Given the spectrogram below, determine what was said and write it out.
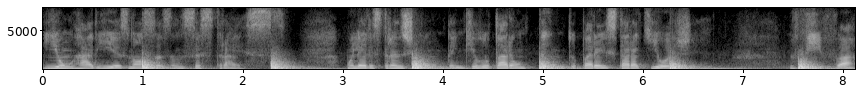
e honraria as nossas ancestrais, mulheres trans de ontem que lutaram tanto para estar aqui hoje, viva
